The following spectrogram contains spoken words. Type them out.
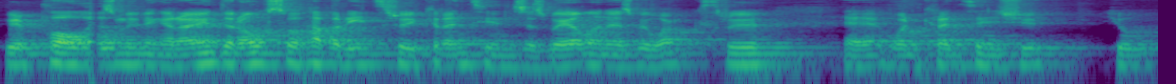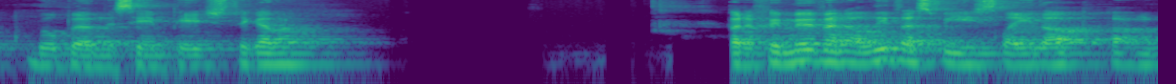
where Paul is moving around, and also have a read through Corinthians as well. And as we work through uh, 1 Corinthians, you, you'll, we'll be on the same page together. But if we move in, I'll leave this wee slide up, but I'm,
